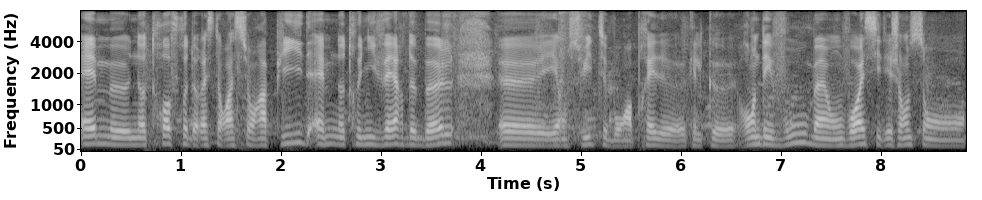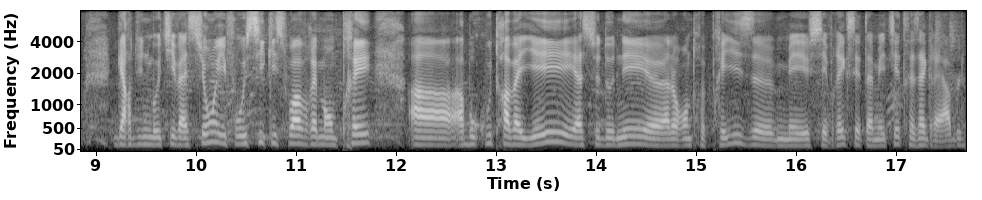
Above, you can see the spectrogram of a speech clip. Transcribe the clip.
aiment euh, notre offre de restauration rapide, aiment notre univers de Bull. et ensuite, bon, après quelques rendez-vous, ben, on voit si les gens sont, gardent une motivation. Il faut aussi qu'ils soient vraiment prêts à, beaucoup travailler et à se donner euh, à leur entreprise. Mais c'est vrai que c'est un métier très agréable.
